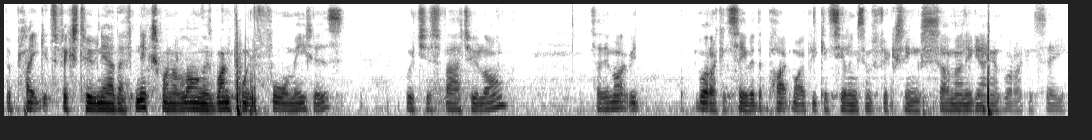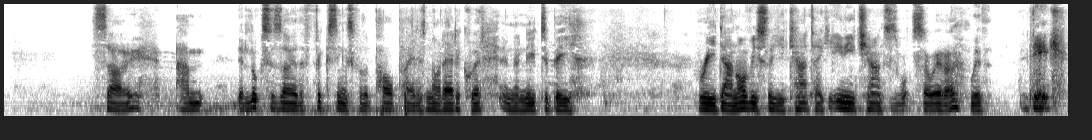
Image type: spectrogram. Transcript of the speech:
the plate gets fixed to now the next one along is 1.4 meters which is far too long. So there might be, what I can see, but the pipe might be concealing some fixings, so I'm only going with what I can see. So um, it looks as though the fixings for the pole plate is not adequate and they need to be redone. Obviously you can't take any chances whatsoever with deck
